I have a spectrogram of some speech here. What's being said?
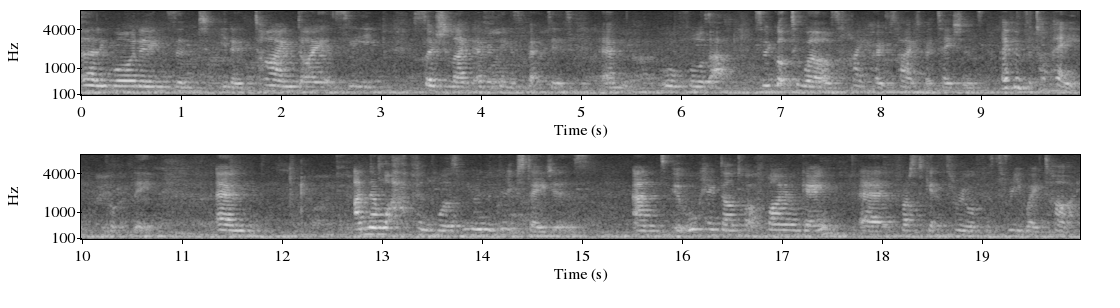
early mornings and you know time, diet, sleep, social life, everything is affected. Um, all for that. So we got to Worlds, high hopes, high expectations, hoping for top eight probably. Um, and then what happened was we were in the group stages and it all came down to our final game uh, for us to get through off a three-way tie.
